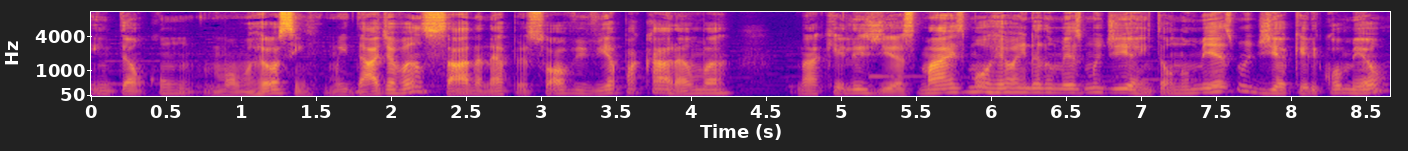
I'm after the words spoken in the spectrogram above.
Então, com, morreu assim, com uma idade avançada, né? O pessoal vivia pra caramba naqueles dias, mas morreu ainda no mesmo dia. Então, no mesmo dia que ele comeu,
